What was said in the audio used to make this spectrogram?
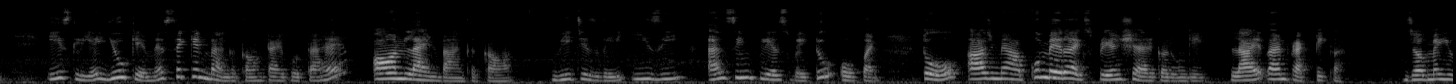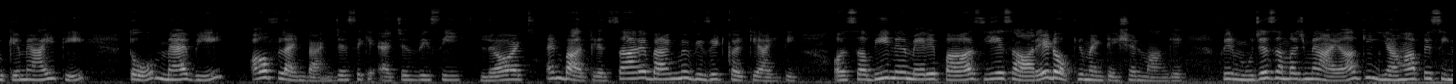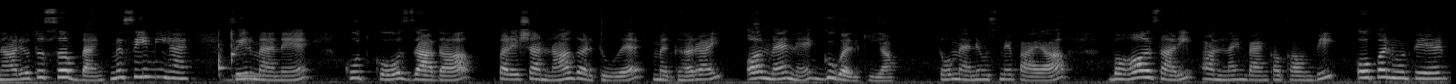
इसलिए यूके में सेकेंड बैंक अकाउंट टाइप होता है online bank account which is very easy and simplest way to open तो आज मैं आपको मेरा एक्सपीरियंस शेयर करूँगी लाइव एंड प्रैक्टिकल जब मैं यूके में आई थी तो मैं भी ऑफलाइन बैंक जैसे कि H S B C Lloyds and Barclays सारे बैंक में विज़िट करके आई थी और सभी ने मेरे पास ये सारे डॉक्यूमेंटेशन मांगे। फिर मुझे समझ में आया कि यहाँ पे सिनारियो तो सब बैंक में सेम ही है। फिर मैंने खुद को ज़्यादा परेशान ना करते हुए मैं घर आई और मैंने गूगल किया। तो मैंने उसमें पाया बहुत सारी ऑनलाइन बैंक अकाउंट भी ओपन होते हैं।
